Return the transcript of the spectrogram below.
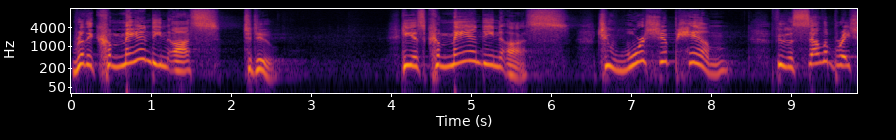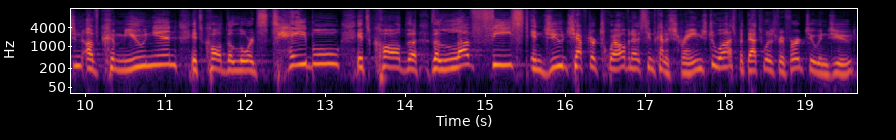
really commanding us to do. He is commanding us to worship him through the celebration of communion. It's called the Lord's table. It's called the, the love feast in Jude chapter 12. I know it seems kind of strange to us, but that's what it's referred to in Jude.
